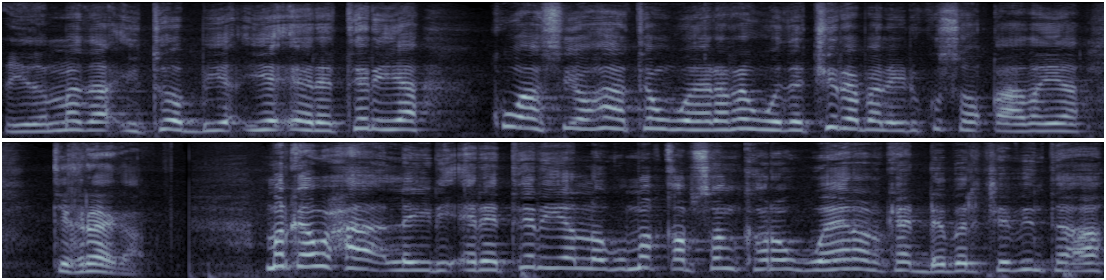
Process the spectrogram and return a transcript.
ciidamada etoobiya iyo eritrea kuwaasi oo haatan weeraro wada jira baa layidhi ku soo qaadaya tigreega marka waxaa la yidhi eritrea laguma qabsan karo weerarka dhabarjabinta ah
